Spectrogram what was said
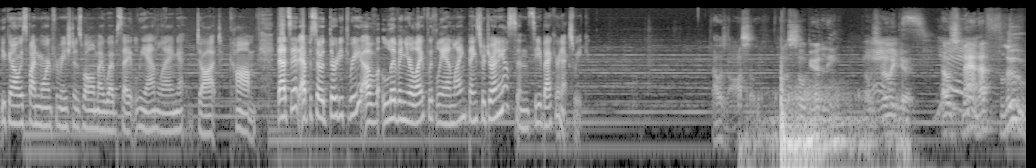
You can always find more information as well on my website, leannelang.com. That's it, episode 33 of Living Your Life with Leanne Lang. Thanks for joining us and see you back here next week. That was awesome. That was so good, Lee. That was really good. That was, man, that flew.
